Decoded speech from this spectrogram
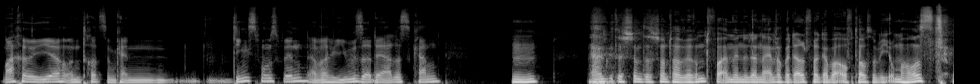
mache hier und trotzdem kein Dingsbums bin, aber User, der alles kann. Mhm. Ja, gut, das stimmt, das ist schon verwirrend. Vor allem, wenn du dann einfach bei der Ausfrage auftauchst und mich umhaust.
